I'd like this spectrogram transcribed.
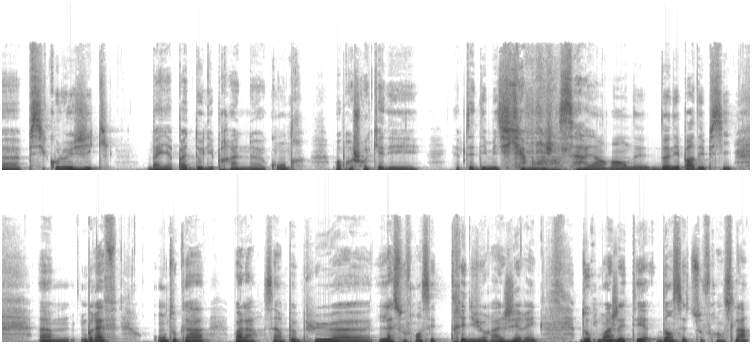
euh, psychologique, bah il n'y a pas de doliprane euh, contre. Bon, après je crois qu'il y a des y a peut-être des médicaments, j'en sais rien, hein, donnés par des psys. Euh, bref, en tout cas, voilà, c'est un peu plus... Euh, la souffrance est très dure à gérer. Donc moi, j'étais dans cette souffrance-là.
